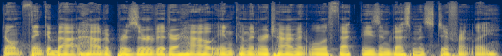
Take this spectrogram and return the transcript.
don't think about how to preserve it or how income in retirement will affect these investments differently.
